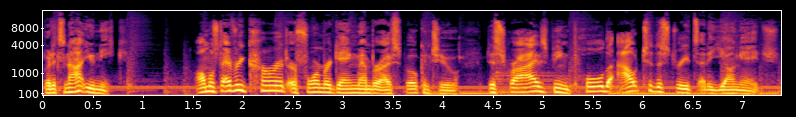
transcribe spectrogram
but it's not unique. Almost every current or former gang member I've spoken to describes being pulled out to the streets at a young age,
